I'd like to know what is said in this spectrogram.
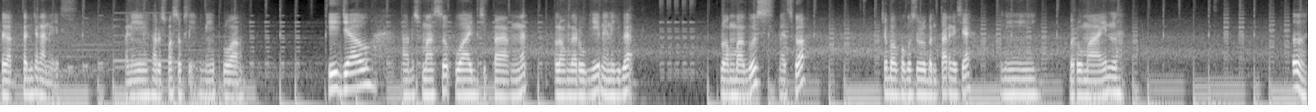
Astaga kencengan guys. Ini harus masuk sih ini peluang. Hijau harus masuk wajib banget. Kalau nggak rugi nah ini juga peluang bagus. Let's go. Coba fokus dulu bentar guys ya. Ini baru main lah. Uh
